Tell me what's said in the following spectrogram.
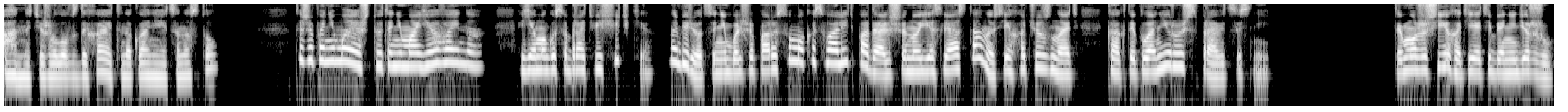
Анна тяжело вздыхает и наклоняется на стол. Ты же понимаешь, что это не моя война. Я могу собрать вещички, наберется не больше пары сумок и свалить подальше, но если останусь, я хочу знать, как ты планируешь справиться с ней. Ты можешь ехать, я тебя не держу,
